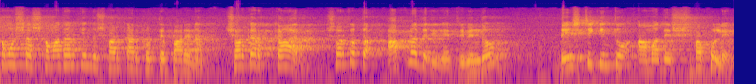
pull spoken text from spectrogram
সমস্যার সমাধান কিন্তু সরকার করতে পারে না। সরকার কার? সরকার তো আপনাদেরই নেতৃবৃন্দ। দেশটি কিন্তু আমাদের সকলের।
